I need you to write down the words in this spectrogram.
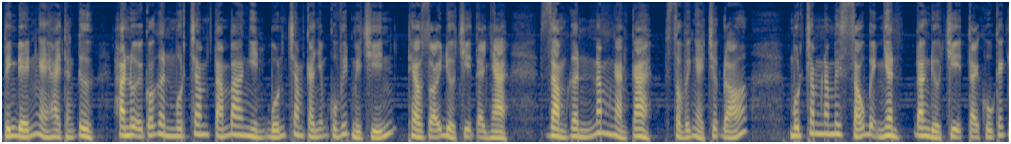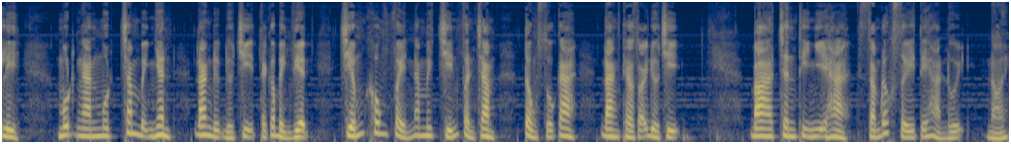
Tính đến ngày 2 tháng 4, Hà Nội có gần 183.400 ca nhiễm COVID-19 theo dõi điều trị tại nhà, giảm gần 5.000 ca so với ngày trước đó. 156 bệnh nhân đang điều trị tại khu cách ly, 1.100 bệnh nhân đang được điều trị tại các bệnh viện, chiếm 0,59% tổng số ca đang theo dõi điều trị. Bà Trần Thị Nhị Hà, Giám đốc Sở Y tế Hà Nội nói.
